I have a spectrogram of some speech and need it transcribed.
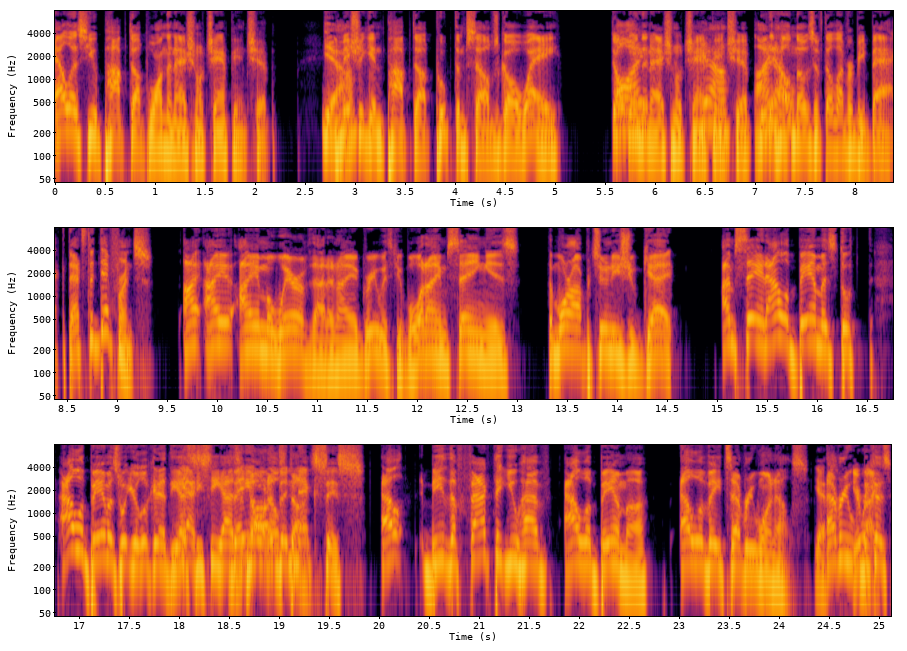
LSU popped up, won the national championship. Yeah. Michigan popped up, pooped themselves, go away, don't Oh, win I- the national championship. Yeah, Who the hell knows if they'll ever be back? That's the difference. I, I I am aware of that and I agree with you. But what I am saying is the more opportunities you get, I'm saying Alabama's the Alabama's what you're looking at. The Yes, SEC has they no one are else the does. nexus. Al, be the fact that you have Alabama elevates everyone else. Yes, Every you're right. because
